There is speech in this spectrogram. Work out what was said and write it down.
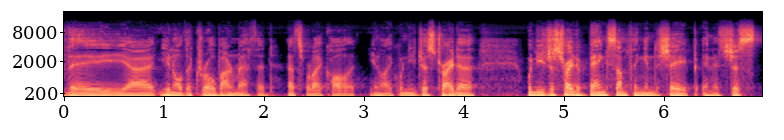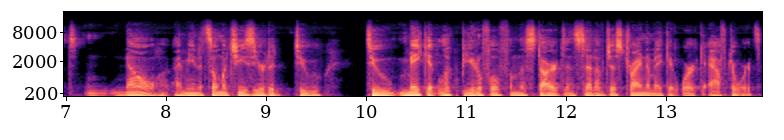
the uh, you know the crowbar method, that's what I call it. You know, like when you just try to when you just try to bang something into shape, and it's just no. I mean, it's so much easier to to to make it look beautiful from the start instead of just trying to make it work afterwards.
